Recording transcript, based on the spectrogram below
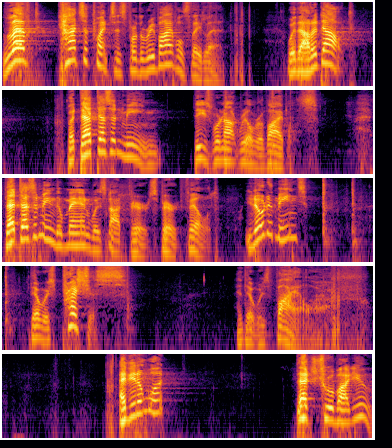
left consequences for the revivals they led, without a doubt. But that doesn't mean these were not real revivals. That doesn't mean the man was not spirit filled. You know what it means? There was precious and there was vile. And you know what? That's true about you.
